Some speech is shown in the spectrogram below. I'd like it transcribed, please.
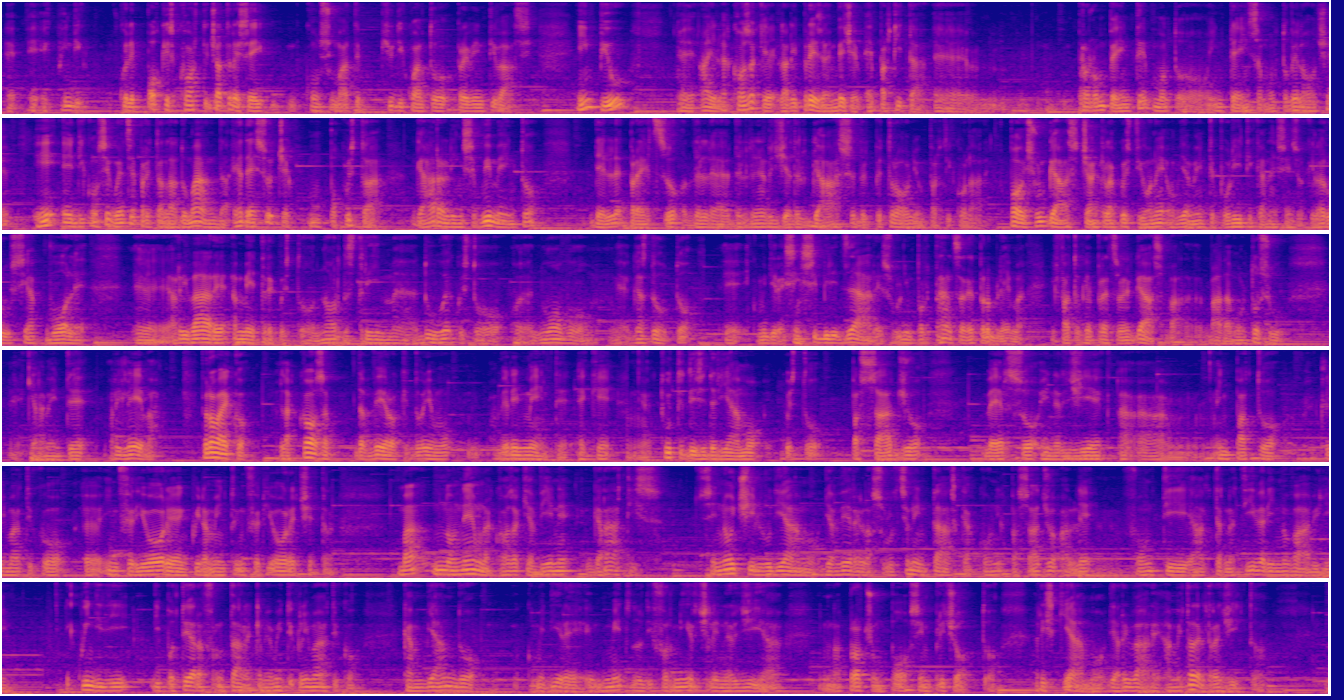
e, e quindi quelle poche scorte già te le sei consumate più di quanto preventivassi. E in più eh, hai la cosa che la ripresa invece è partita eh, prorompente, molto intensa, molto veloce e, e, di conseguenza è partita la domanda e adesso c'è un po' questa gara all'inseguimento del prezzo del, dell'energia, del gas, del petrolio in particolare. Poi sul gas c'è anche la questione ovviamente politica, nel senso che la Russia vuole eh, arrivare a mettere questo Nord Stream 2, questo eh, nuovo eh, gasdotto, e come dire, sensibilizzare sull'importanza del problema, il fatto che il prezzo del gas va, vada molto su, eh, chiaramente rileva. Però ecco, la cosa davvero che dobbiamo avere in mente è che eh, tutti desideriamo questo passaggio verso energie a, a impatto climatico eh, inferiore, a inquinamento inferiore, eccetera. Ma non è una cosa che avviene gratis. Se noi ci illudiamo di avere la soluzione in tasca con il passaggio alle fonti alternative rinnovabili e quindi di, di poter affrontare il cambiamento climatico cambiando come dire, il metodo di fornirci l'energia in un approccio un po' sempliciotto, rischiamo di arrivare a metà del tragitto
